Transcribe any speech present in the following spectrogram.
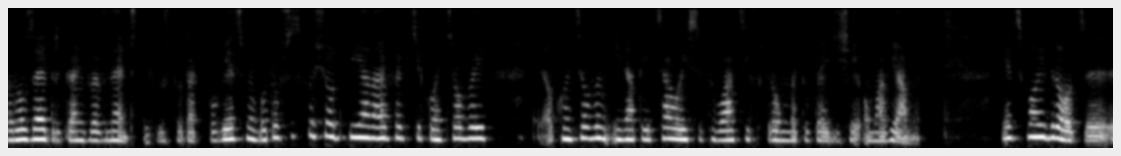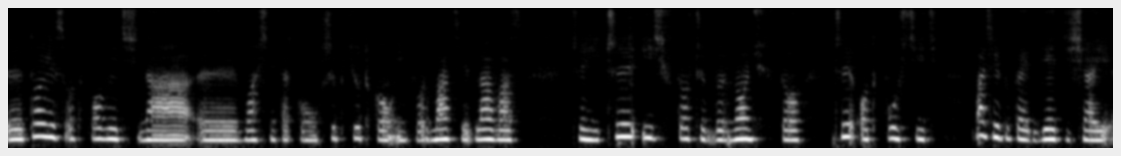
rozedrgań wewnętrznych, już to tak powiedzmy, bo to wszystko się odbija na efekcie końcowej, o końcowym i na tej całej sytuacji, którą my tutaj dzisiaj omawiamy. Więc moi drodzy, y, to jest odpowiedź na y, właśnie taką szybciutką informację dla Was, czyli czy iść w to, czy brnąć w to, czy odpuścić. Macie tutaj dwie dzisiaj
